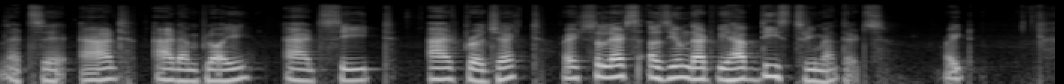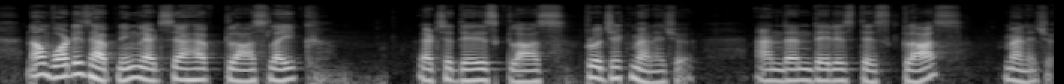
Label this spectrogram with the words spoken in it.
let's say add add employee add seat add project right so let's assume that we have these three methods right now what is happening let's say i have class like let's say there is class project manager and then there is this class manager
